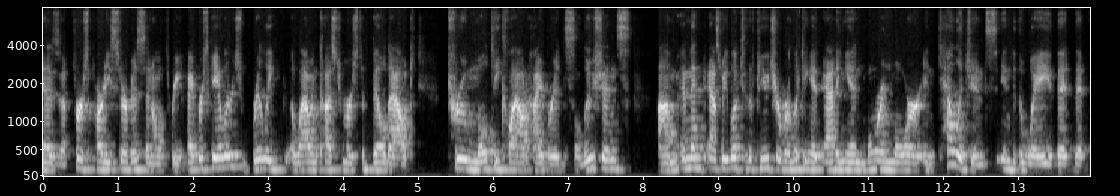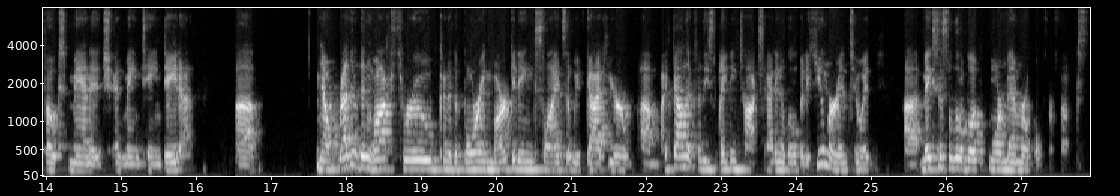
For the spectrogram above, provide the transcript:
as a first party service in all three hyperscalers, really allowing customers to build out true multi cloud hybrid solutions. Um, and then as we look to the future, we're looking at adding in more and more intelligence into the way that, that folks manage and maintain data. Uh, now, rather than walk through kind of the boring marketing slides that we've got here, um, I found that for these lightning talks, adding a little bit of humor into it uh, makes this a little bit more memorable for folks.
